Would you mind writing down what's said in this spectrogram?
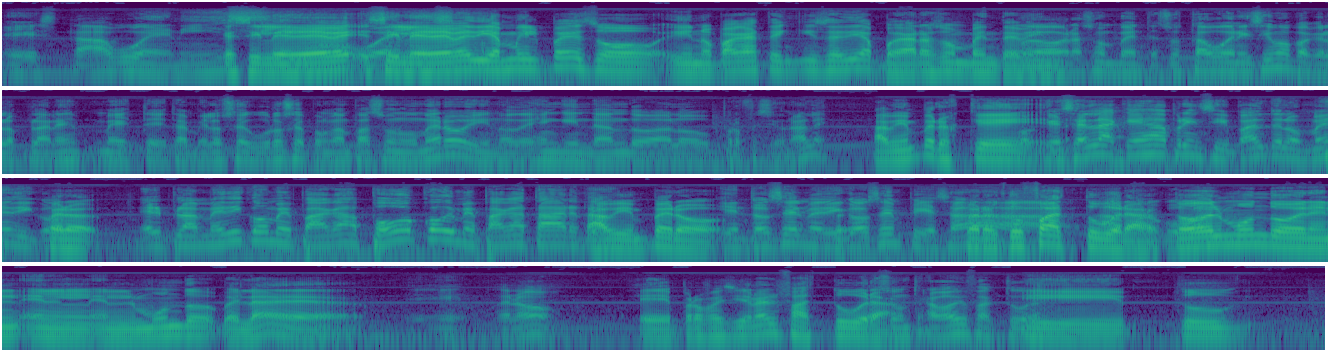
Está buenísimo. Que si le debe, si le debe buenísimo. 10 mil pesos y no pagaste en 15 días, pues ahora son 20 Pero mil. ahora son 20. Eso está buenísimo para que los planes, este, también los seguros se pongan para su número y no dejen guindando a los profesionales. Está bien, pero es que... Porque esa es la queja principal de los médicos. Pero- el plan médico me paga poco y me paga tarde. Está bien, pero... Y entonces el médico se empieza Pero tú facturas. Todo el mundo en el, en el- en el mundo, ¿verdad? Eh, bueno, Eh, profesional factura. es un trabajo y factura. Y tú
